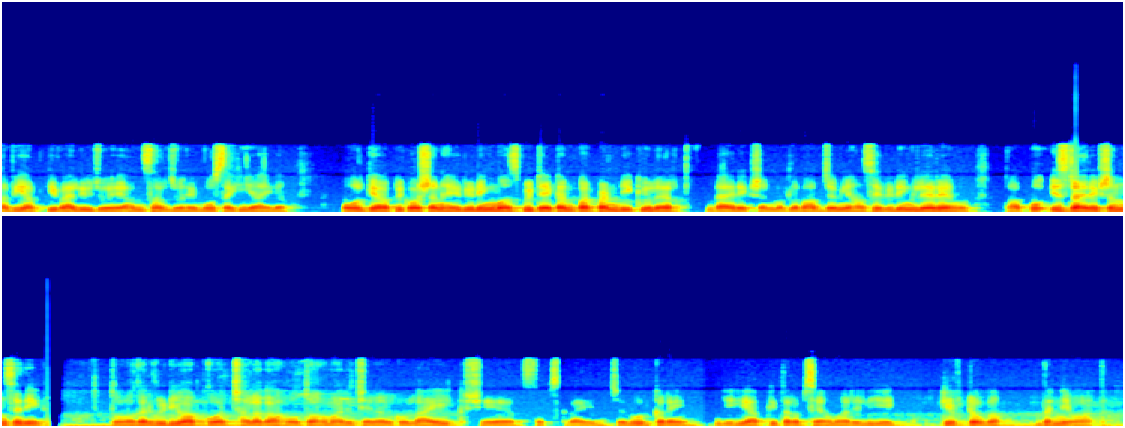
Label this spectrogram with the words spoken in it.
तभी आपकी वैल्यू जो है आंसर जो है वो सही आएगा। और क्या प्रिकॉशन है? Reading must be taken perpendicular direction मतलब आप जब यहाँ से रीडिंग ले रहे हो तो आपको इस डायरेक्शन से देख तो अगर वीडियो आपको अच्छा लगा हो तो हमारे चैनल को लाइक, शेयर, सब्सक्राइब ज़रूर करें। यही आपकी तरफ़ से हमारे लिए एक गिफ्ट होगा। धन्यवाद।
